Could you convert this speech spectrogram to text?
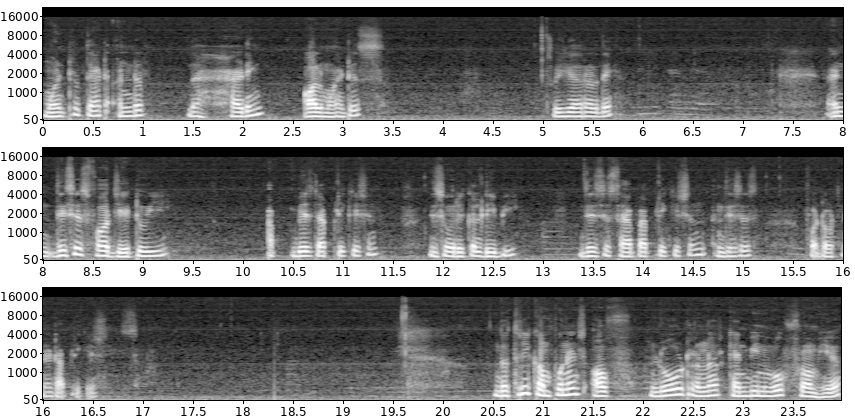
monitor that under the heading all monitors. So here are they. And this is for J2E app based application. This is Oracle DB this is SAP application and this is for .NET applications. The three components of load runner can be invoked from here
